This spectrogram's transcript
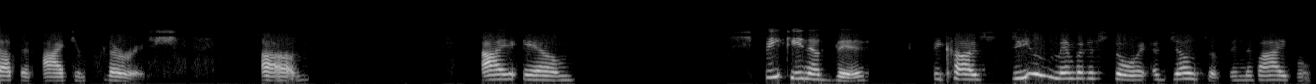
up and I can flourish. Um, I am speaking of this because do you remember the story of Joseph in the Bible?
